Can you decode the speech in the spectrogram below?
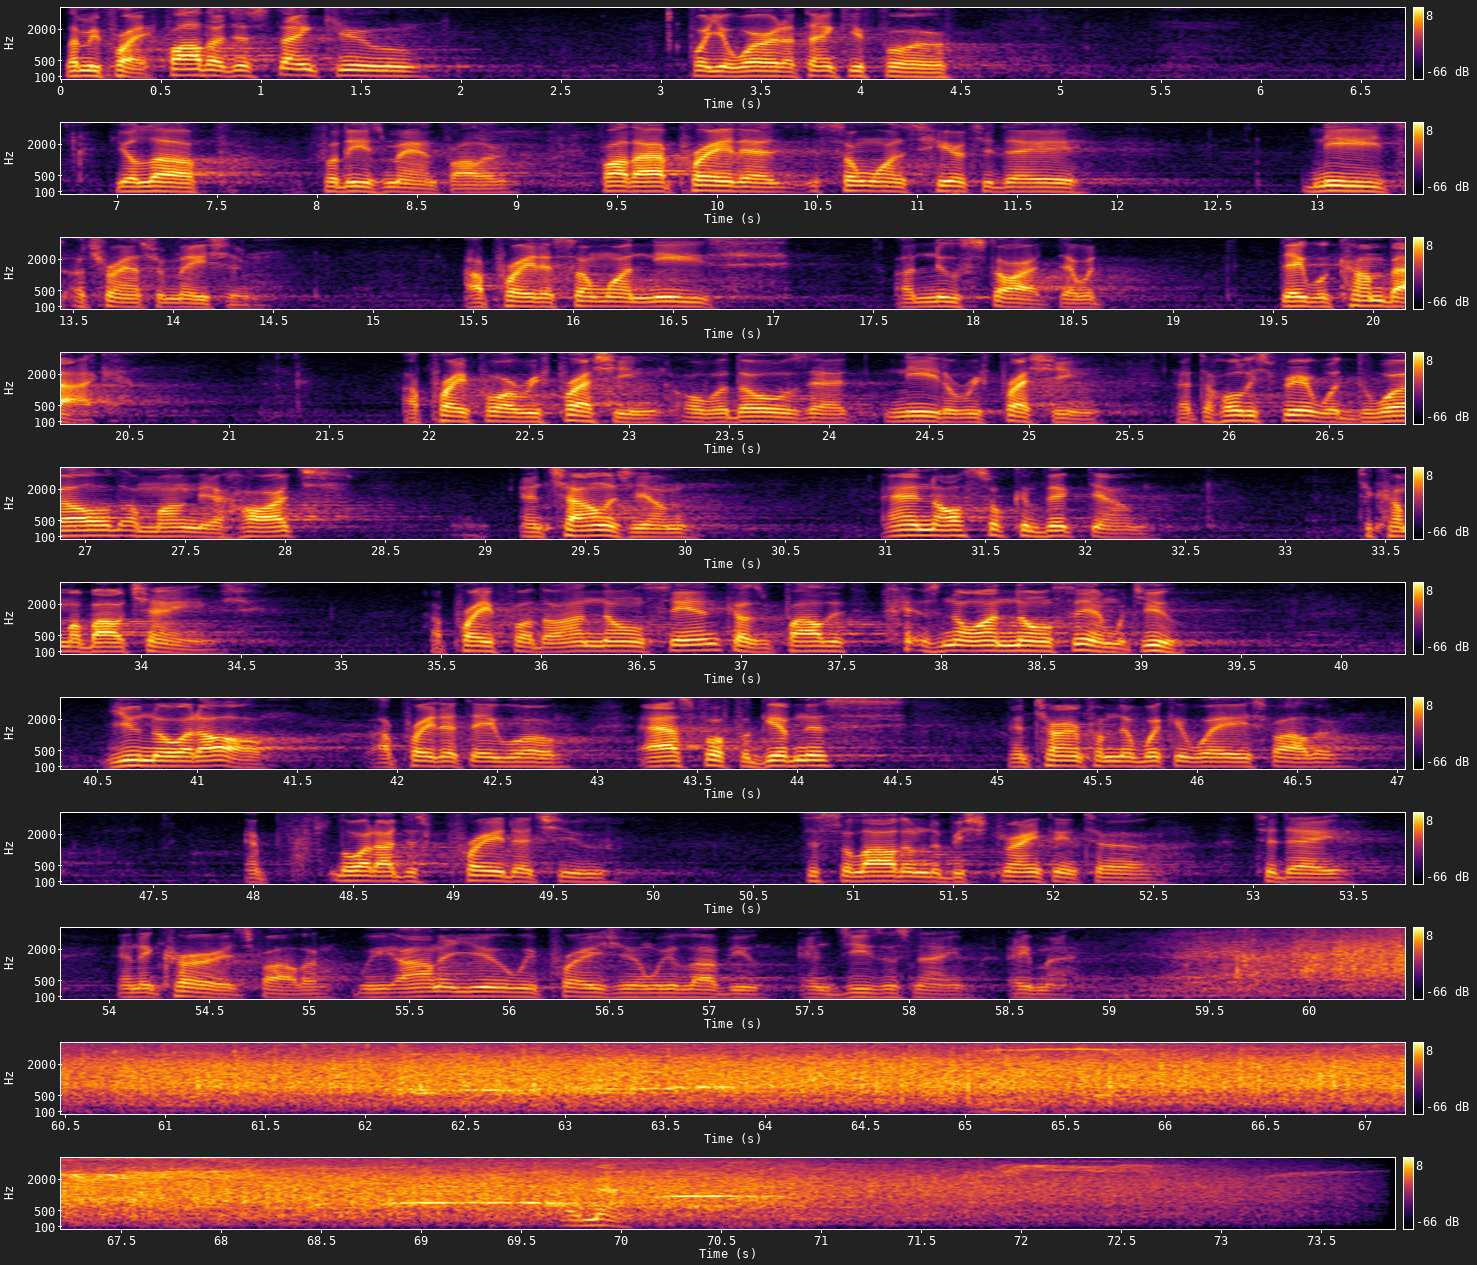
Let me pray. Father, just thank you for your word. I thank you for your love for these men, Father. Father, I pray that someone's here today needs a transformation. I pray that someone needs a new start, that would, they would come back. I pray for a refreshing over those that need a refreshing, that the Holy Spirit would dwell among their hearts and challenge them and also convict them to come about change. I pray for the unknown sin because, Father, there's no unknown sin with you. You know it all. I pray that they will ask for forgiveness and turn from their wicked ways, Father. And Lord, I just pray that you just allow them to be strengthened to, today and encouraged, Father. We honor you, we praise you, and we love you. In Jesus' name, amen.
